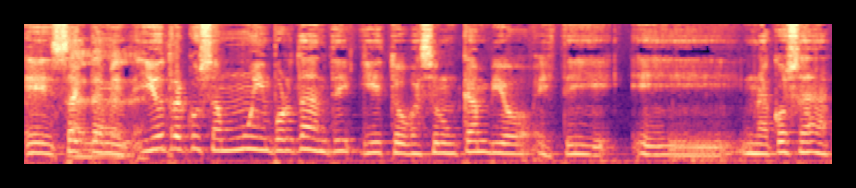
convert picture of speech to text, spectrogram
Exactamente. Y otra cosa muy importante, y esto va a ser un cambio, este, eh, una cosa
